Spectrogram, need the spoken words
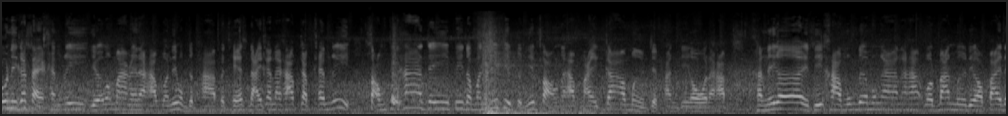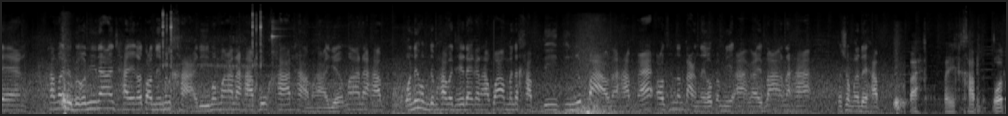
ช่วงนี้กระแสแคมรี่เยอะมาก ๆ เลยนะครับ วันนี้ผมจะพาไปเทสไดกันนะครับ กับแคมรี่ 2.5G ปี 2020-22 นะครับไป97,000 กิโลนะครับ คันนี้เลย สีขาวมุกเดิมโรงงานนะครับรถบ้านมือเดียวป้ายแดงทำไมถึงเป็นคนที่น่าใช้ก็ตอนนี้มันขายดีมากๆนะครับลูกค้าถามหาเยอะมากนะครับ วันนี้ผมจะพาไปเทสไดกันครับว่ามันจะขับดีจริงหรือเปล่านะครับและออปชั่นต่างๆในรถมันมีอะไรบ้างนะฮะไปชมกันเลยครับ ไปไปขับรถ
